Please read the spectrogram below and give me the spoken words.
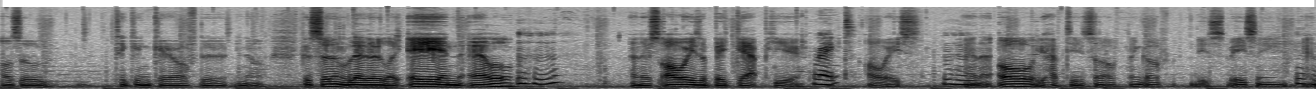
also taking care of the you know because certain letter like A and L, Mm-hmm. And there's always a big gap here, Right. always. Mm-hmm. And then oh, you have to sort of think of this spacing, and then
